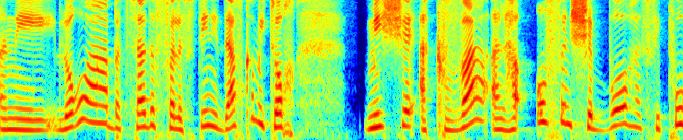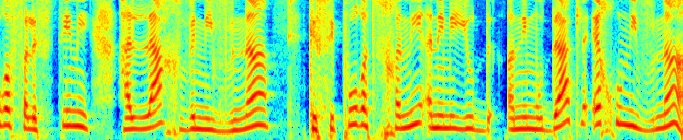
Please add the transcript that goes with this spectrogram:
אני לא רואה בצד הפלסטיני, דווקא מתוך... מי שעקבה על האופן שבו הסיפור הפלסטיני הלך ונבנה כסיפור רצחני, אני, מיוד... אני מודעת לאיך הוא נבנה.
